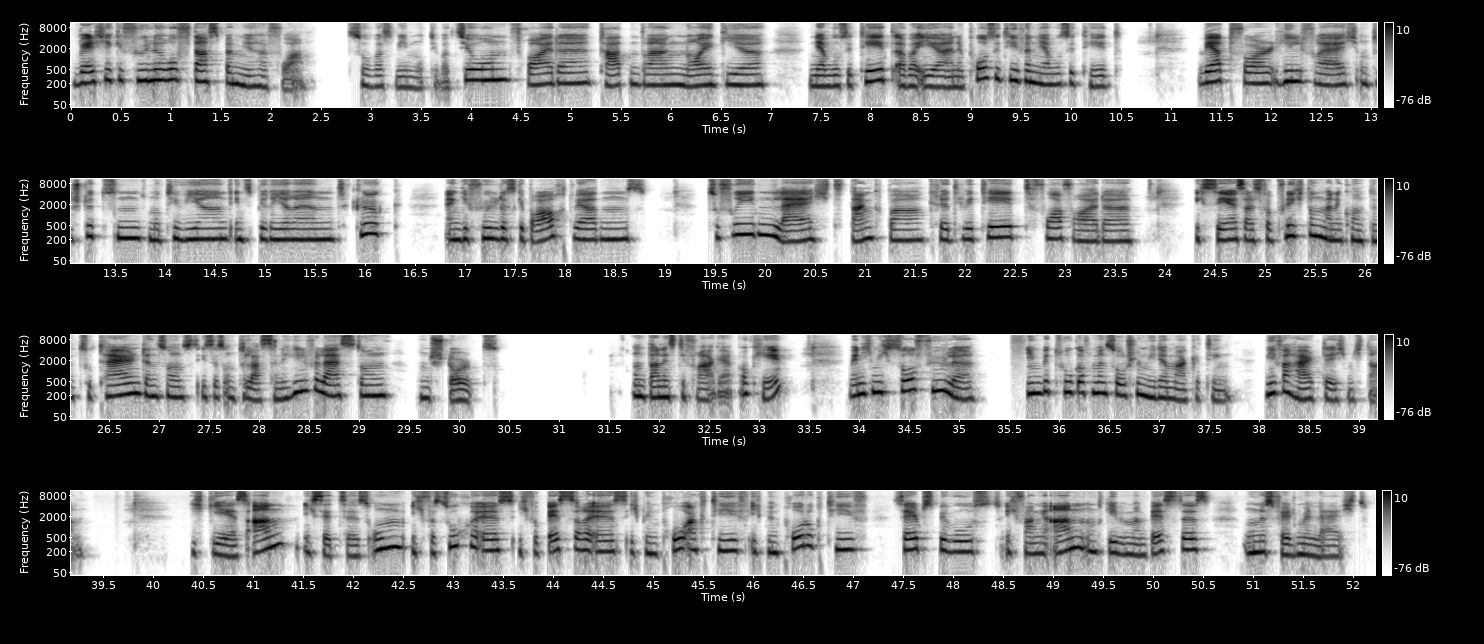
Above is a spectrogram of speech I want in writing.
welche Gefühle ruft das bei mir hervor? Sowas wie Motivation, Freude, Tatendrang, Neugier, Nervosität, aber eher eine positive Nervosität. Wertvoll, hilfreich, unterstützend, motivierend, inspirierend, Glück, ein Gefühl des Gebrauchtwerdens, Zufrieden, leicht, dankbar, Kreativität, Vorfreude. Ich sehe es als Verpflichtung, meinen Content zu teilen, denn sonst ist es unterlassene Hilfeleistung und Stolz. Und dann ist die Frage, okay, wenn ich mich so fühle in Bezug auf mein Social Media Marketing, wie verhalte ich mich dann? Ich gehe es an, ich setze es um, ich versuche es, ich verbessere es, ich bin proaktiv, ich bin produktiv, selbstbewusst, ich fange an und gebe mein Bestes und es fällt mir leicht.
